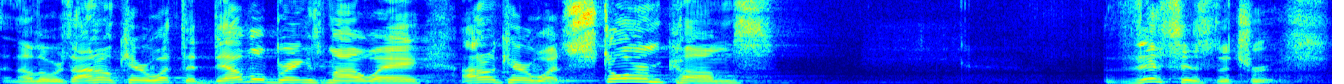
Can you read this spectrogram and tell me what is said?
In other words, I don't care what the devil brings my way, I don't care what storm comes. This is the truth.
